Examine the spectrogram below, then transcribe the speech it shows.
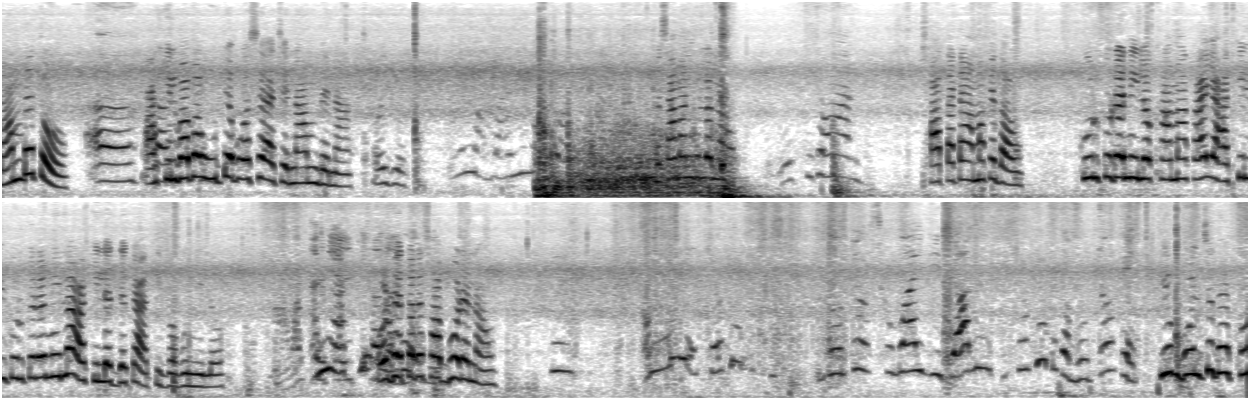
নামবে তো? আকিল বাবা উঠে বসে আছে নামবে না। ওই যে। সামানগুলো নাও। ছাতাটা আমাকে দাও। কুরকুরে নিল খামা খাই আকিল কুরকুরে নিল আকিলের দেখে আতিফ বাবু নিল। ওর ভেতরে সব ভরে নাও। কি বলছে দেখো?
